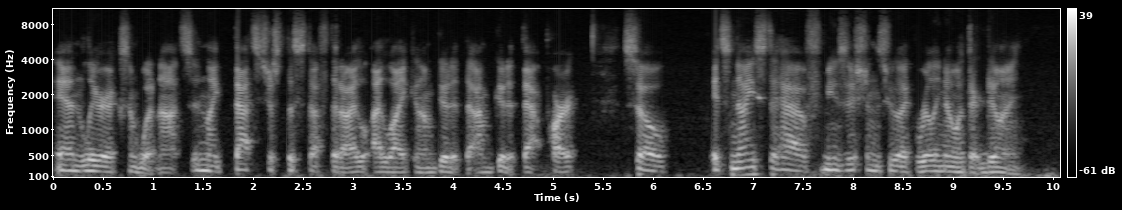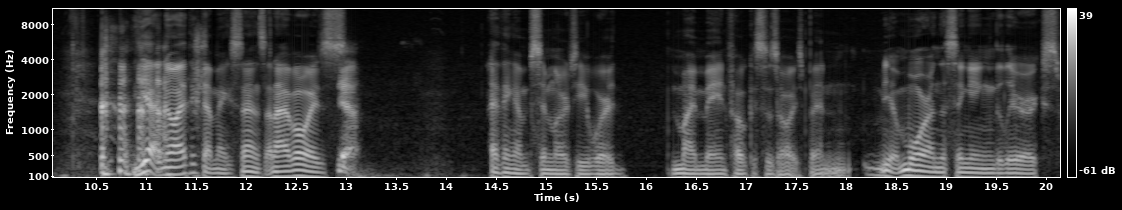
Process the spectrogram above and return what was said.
and lyrics and whatnots, and like that's just the stuff that I I like, and I'm good at that. I'm good at that part. So it's nice to have musicians who like really know what they're doing. yeah, no, I think that makes sense. And I've always, Yeah, I think I'm similar to you, where my main focus has always been, you know, more on the singing, the lyrics.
